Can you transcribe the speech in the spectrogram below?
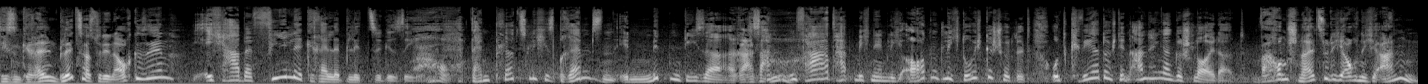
Diesen grellen Blitz, hast du den auch gesehen? Ich habe viele grelle Blitze gesehen. Wow. Dein plötzliches Bremsen inmitten dieser rasanten Fahrt hat mich nämlich ordentlich durchgeschüttelt und quer durch den Anhänger geschleudert. Warum schnallst du dich auch nicht an?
